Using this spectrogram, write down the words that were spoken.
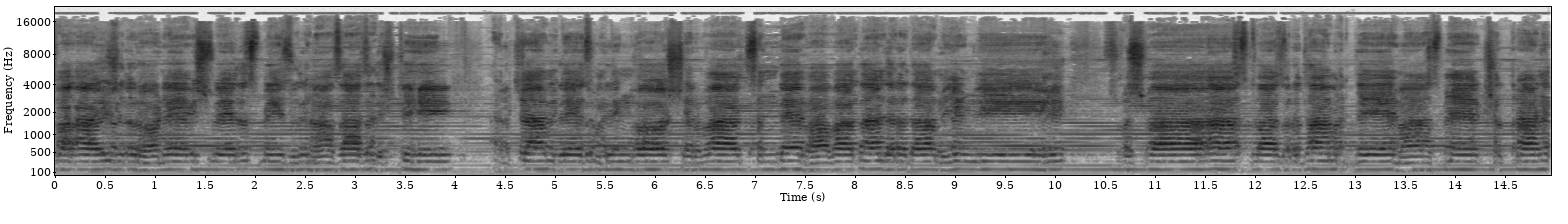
स्वायुषुरोणे विश्वे तस्मै सुदिना सा सदिष्टिः अर्चामि ते सुमलिङ्गोः शर्वाक्सन्दे भावाता जरता वियङ्गीः स्वश्वास्त्वा सुरथामर्दे मास्मे क्षत्राणि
